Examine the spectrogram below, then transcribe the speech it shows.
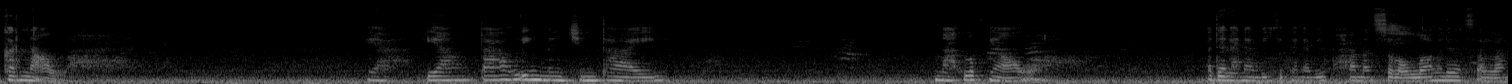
karena Allah. Ya yang paling mencintai makhluknya Allah adalah Nabi kita Nabi Muhammad Sallallahu Alaihi Wasallam.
